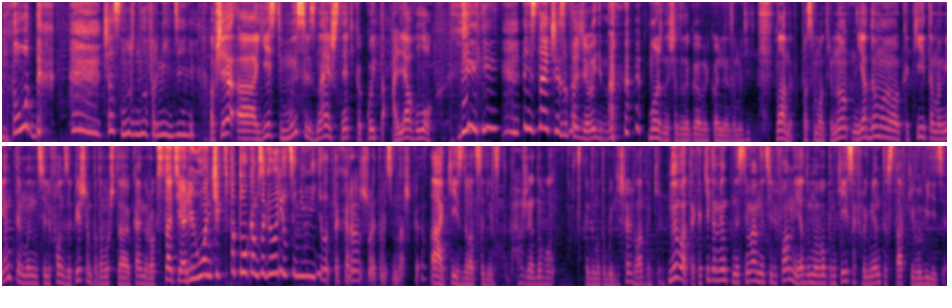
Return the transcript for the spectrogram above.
на отдых. Сейчас нужно нафармить денег. Вообще, а, есть мысль, знаешь, снять какой-то а-ля влог. Я не знаю, что из этого вообще выйдет, но можно что-то такое прикольное замутить. Ладно, посмотрим. Но я думаю, какие-то моменты мы на телефон запишем, потому что камеру... Кстати, Ориончик с потоком заговорился, не увидел. Это хорошо, это 18 -ка. А, кейс 21. Боже, я думал, я думаю, это будет дешевле, ладно, окей. Ну и вот, а какие-то моменты наснимаем на телефон, я думаю, в open кейсах фрагменты вставки вы видите.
